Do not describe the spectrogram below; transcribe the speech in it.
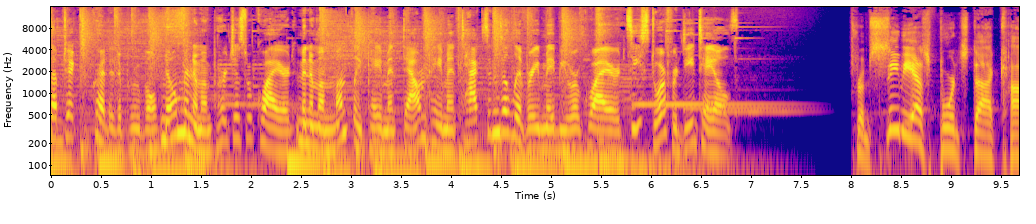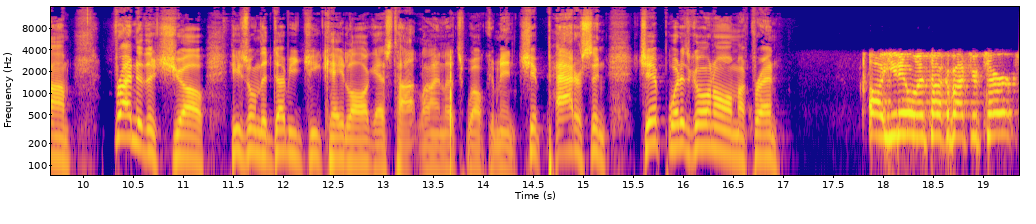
Subject to credit approval. No minimum purchase required. Minimum monthly payment, down payment, tax, and delivery may be required. See store for details. From CBSSports.com, friend of the show. He's on the WGK Law Guest Hotline. Let's welcome in Chip Patterson. Chip, what is going on, my friend? Oh, you didn't want to talk about your Terps?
